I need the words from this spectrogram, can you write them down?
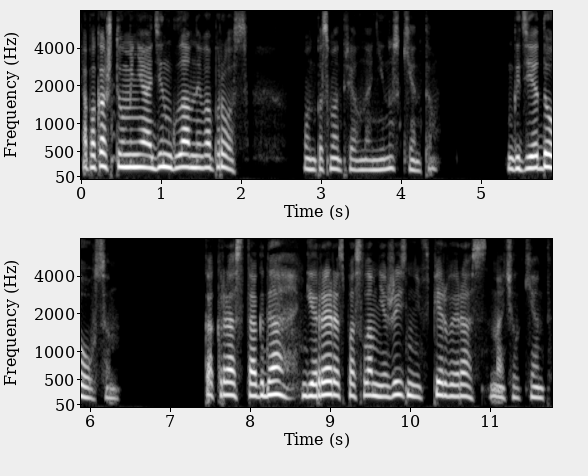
«А пока что у меня один главный вопрос». Он посмотрел на Нину с Кентом. «Где Доусон?» «Как раз тогда Геррера спасла мне жизнь в первый раз», — начал Кент.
